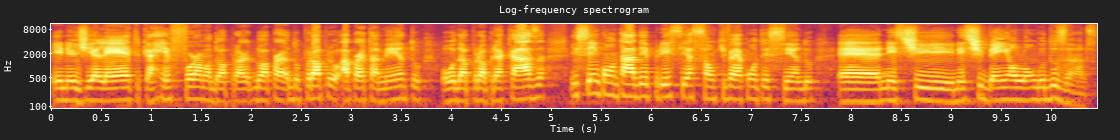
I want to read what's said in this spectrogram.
energia elétrica, reforma do, do, do, próprio apartamento ou da própria casa, e sem contar a depreciação que vai acontecendo é, neste, neste bem ao longo dos anos.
